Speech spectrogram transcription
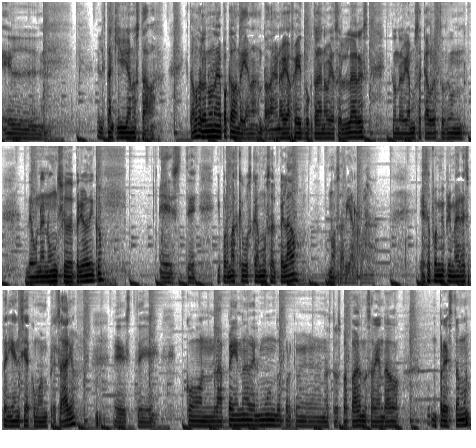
el, el estanquillo ya no estaba. Estamos hablando de una época donde ya no, todavía no había Facebook, todavía no había celulares, donde habíamos sacado esto de un, de un anuncio de periódico. Este, y por más que buscamos al pelado, no sabía robar. Esa fue mi primera experiencia como empresario. Este, con la pena del mundo porque nuestros papás nos habían dado un préstamo,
